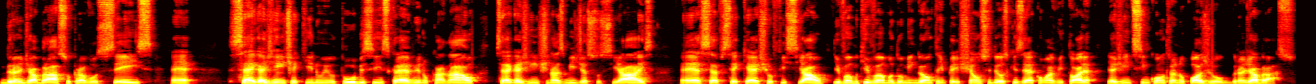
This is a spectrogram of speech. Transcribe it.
Grande abraço para vocês. É, segue a gente aqui no YouTube, se inscreve no canal, segue a gente nas mídias sociais. É SFC Cash oficial e vamos que vamos. Domingão tem peixão, se Deus quiser, com uma vitória e a gente se encontra no pós-jogo. Grande abraço.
